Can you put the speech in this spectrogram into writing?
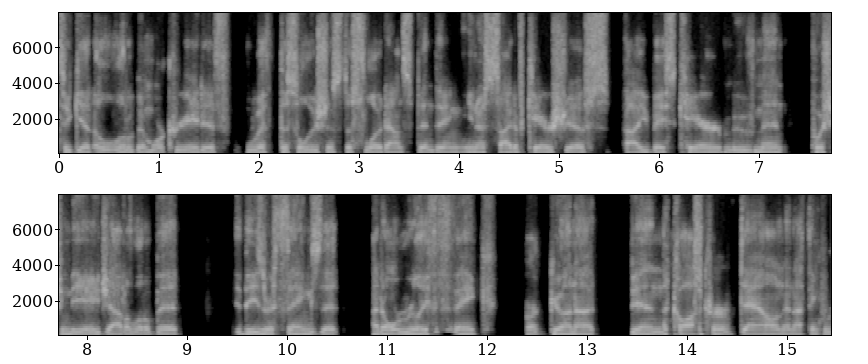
to get a little bit more creative with the solutions to slow down spending, you know, site of care shifts, value based care movement, pushing the age out a little bit. These are things that I don't really think are to bend the cost curve down. And I think we're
